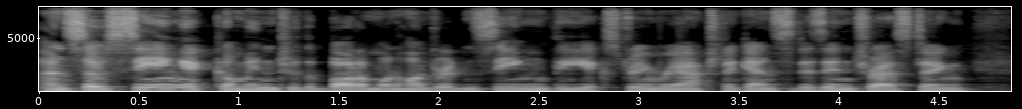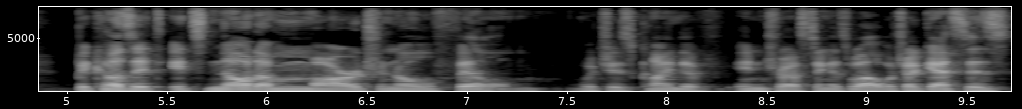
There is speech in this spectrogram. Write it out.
And so seeing it come into the bottom 100 and seeing the extreme reaction against it is interesting because it, it's not a marginal film, which is kind of interesting as well, which I guess is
